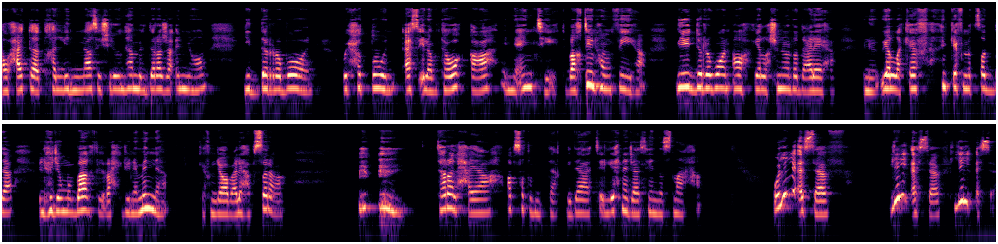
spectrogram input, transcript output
أو حتى تخلين الناس يشيلون هم لدرجة إنهم يتدربون ويحطون أسئلة متوقعة إن أنتي تباغتينهم فيها. يتدربون أوه يلا شنو نرد عليها؟ إنه يلا كيف كيف نتصدى الهجوم المباغت اللي راح يجينا منها؟ كيف نجاوب عليها بسرعة؟ ترى الحياة أبسط من التعقيدات اللي إحنا جالسين نصنعها. وللأسف للأسف للأسف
